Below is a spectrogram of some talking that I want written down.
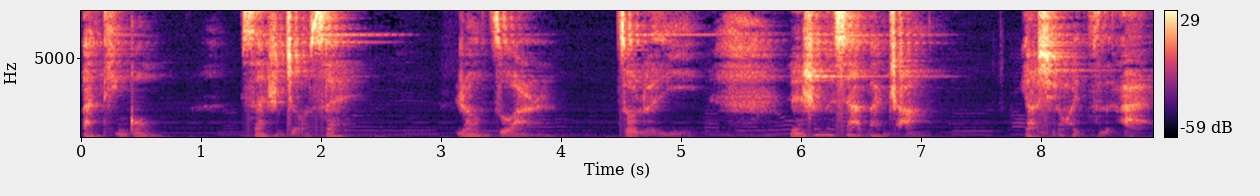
办停工；三十九岁，容祖儿坐轮椅。人生的下半场，要学会自爱。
